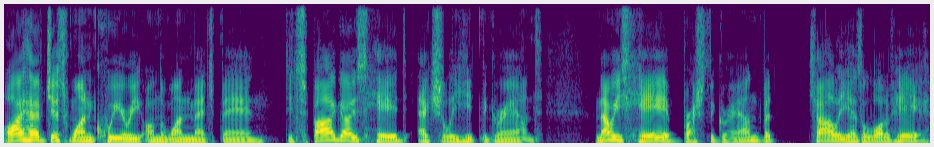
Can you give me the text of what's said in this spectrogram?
I have just one query on the one match ban. Did Spargo's head actually hit the ground? I know his hair brushed the ground, but Charlie has a lot of hair.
